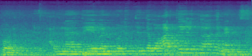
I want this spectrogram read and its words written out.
போடப்பட்டது அதனால் தேவன் கொடுத்த இந்த வார்த்தைகளுக்காக நன்றி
